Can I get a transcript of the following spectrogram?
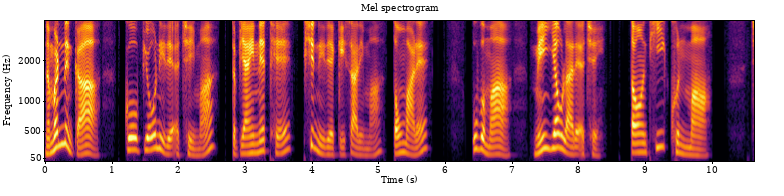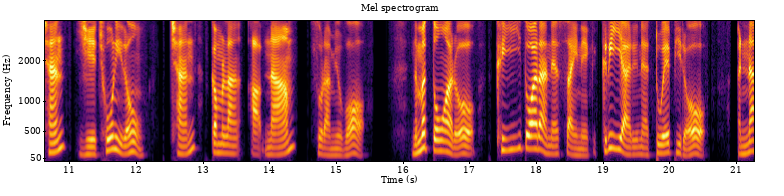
နံပါတ်2ကကိုပြောနေတဲ့အချိန်မှာတပြိုင်နက်တည်းဖြစ်နေတဲ့ကိစ္စတွေမှာသုံးပါတယ် ဥပမာမင်းရောက်လာတဲ့အချိန်ตอนที่คุณมาฉันရေချိုးနေတော့ฉันกำลังอาบน้ำဆိုတာမျိုးပေါ့နံပါတ်3ကတော့ခရီးသွားတာနဲ့ဆိုင်တဲ့ကရိယာတွေနဲ့တွဲပြီးတော့အနာ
